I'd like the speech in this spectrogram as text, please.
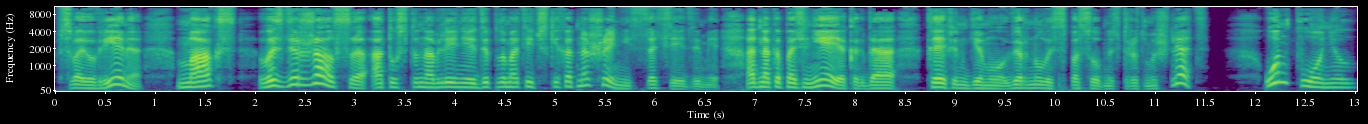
В свое время Макс воздержался от установления дипломатических отношений с соседями, однако позднее, когда к Эффингему вернулась способность размышлять, он понял,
